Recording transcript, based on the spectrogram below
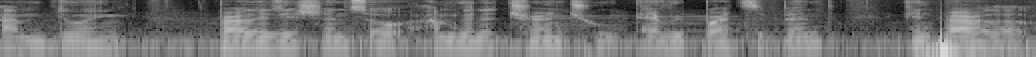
I'm doing the parallelization. So I'm gonna turn through every participant in parallel.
